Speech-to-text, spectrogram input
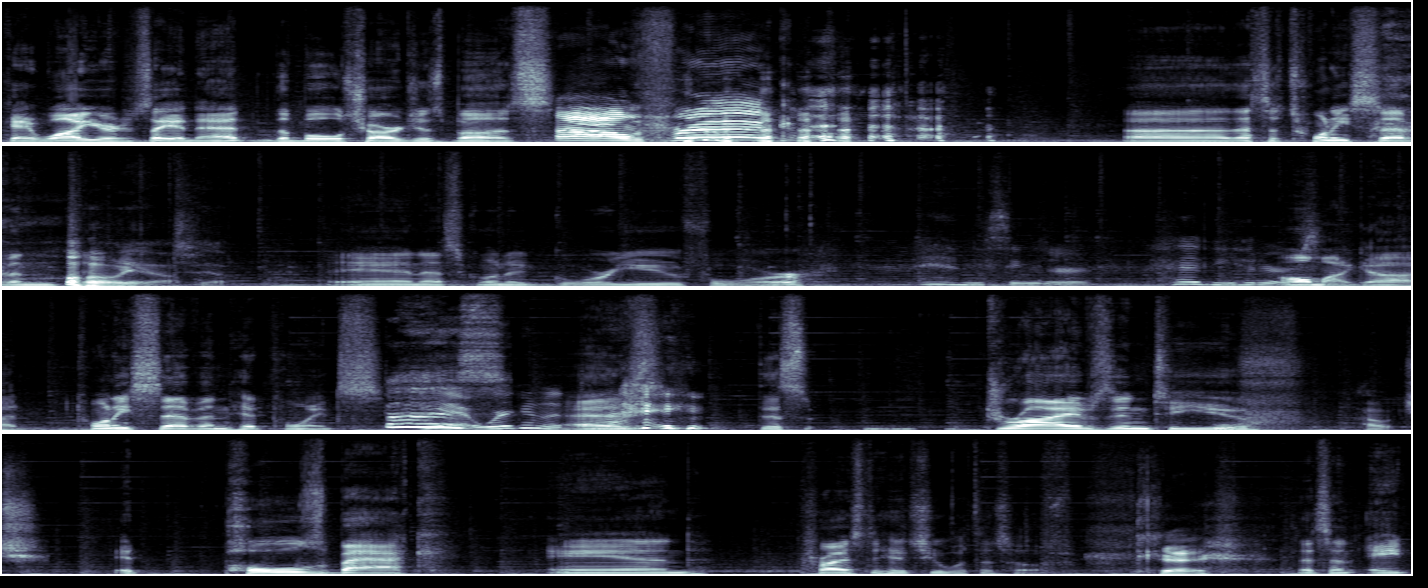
Okay, while you're saying that, the bull charges Buzz. Oh, frick! Uh, that's a 27 to oh, hit. yeah. yeah. and that's going to gore you for Man, these things are heavy hitters. Oh my god. 27 hit points Yeah, we're gonna as die. this drives into you. Ouch. It pulls back and tries to hit you with its hoof. Okay. That's an eight,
